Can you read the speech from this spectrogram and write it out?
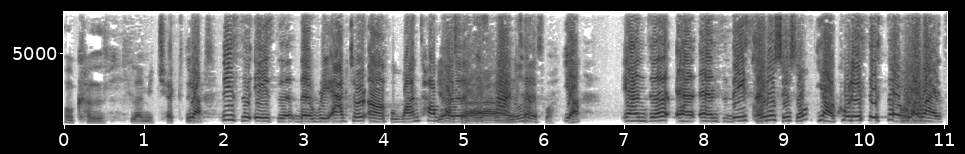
Okay, let me check this. Yeah, this is the, the reactor of one ton Yes, pyrolysis I- I plant. know this one. Yeah, and uh, and and this Cooling system. yeah cooling system. Uh-huh. Right.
